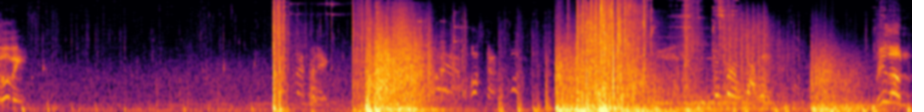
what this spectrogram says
Moving. Flash grenade. Fire! Hostile. Confirmed that one. Reloading.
